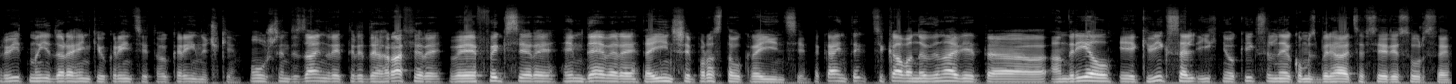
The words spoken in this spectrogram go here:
Привіт, мої дорогенькі українці та україночки, моушен дизайнери, 3D-графери, VFX-ери, геймдевери та інші просто українці. Така цікава новина від е, Unreal і Quixel, їхнього Quixel, на якому зберігаються всі ресурси,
